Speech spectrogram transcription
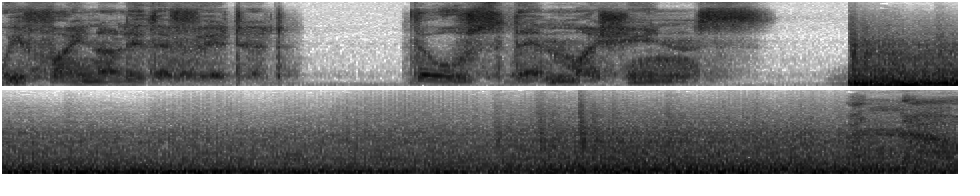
we finally defeated those damn machines. And now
